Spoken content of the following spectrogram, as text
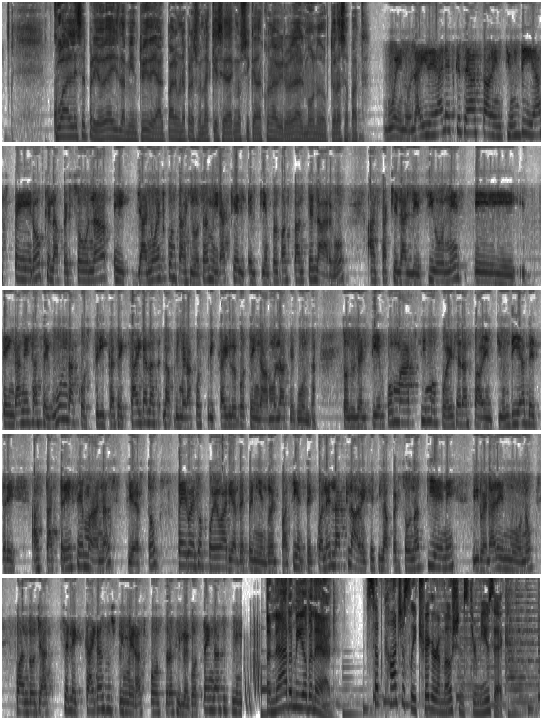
¿Cuál es el periodo de aislamiento ideal para una persona que sea diagnosticada con la viruela del mono, doctora Zapata? Bueno, la ideal es que sea hasta 21 días, pero que la persona eh, ya no es contagiosa. Mira que el, tiempo es bastante largo hasta que las lesiones eh, tengan esa segunda costrica, se caiga la, primera costrica y luego tengamos la segunda. Entonces el tiempo máximo puede ser hasta 21 días, de tres hasta tres semanas, ¿cierto? Pero eso puede variar dependiendo del paciente. ¿Cuál es la clave? Que si la persona tiene viruela del mono, cuando ya se le caigan sus primeras postras y luego tenga su primer... Anatomy of an ad. Subconsciously trigger emotions through music.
